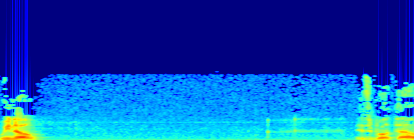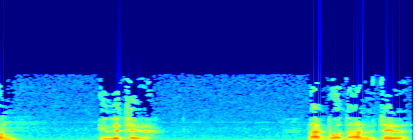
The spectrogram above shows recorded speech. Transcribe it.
We know it's brought down in the Torah. Not brought down in the Torah,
